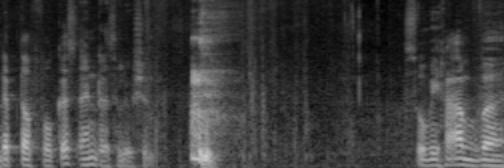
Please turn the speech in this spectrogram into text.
depth of focus and resolution. so, we have uh,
